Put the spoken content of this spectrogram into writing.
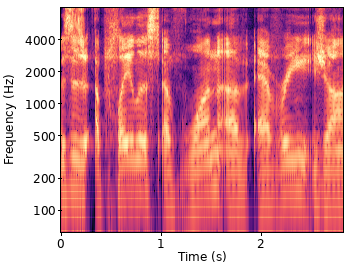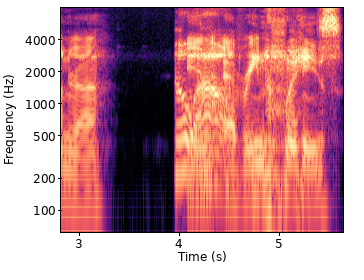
this is a playlist of one of every genre Oh in wow, every noise.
